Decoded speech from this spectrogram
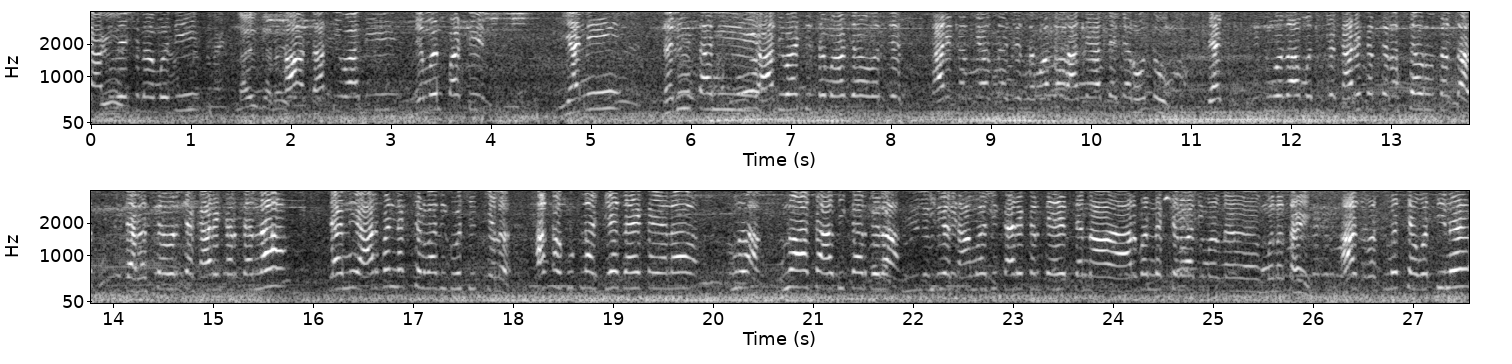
अधिवेशनामध्ये हा जातीवादी हेमंत पाटील यांनी दलित आणि आदिवासी समाजावरचे कार्यकर्ते असतात जे समाजावर अन्याय अत्याचार होतो त्या विरोधामध्ये जे कार्यकर्ते रस्त्यावर उतरतात त्या रस्त्यावरच्या कार्यकर्त्यांना त्यांनी अर्बन नक्षलवादी घोषित केलं. हा का कुठला जेज आहे का याला? पूर्ण असा अधिकार दिला की जे सामाजिक कार्यकर्ते आहेत त्यांना अर्बन नक्षलवादी म्हण- म्हणत आहे. आज वसमतच्या वतीनं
